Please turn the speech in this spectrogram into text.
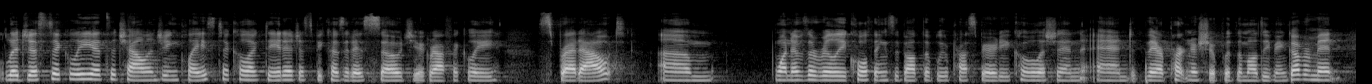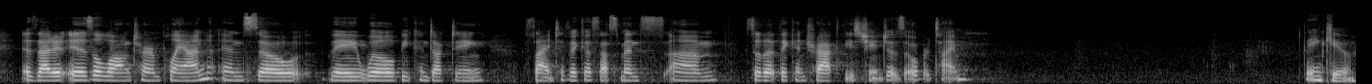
logistically, it's a challenging place to collect data just because it is so geographically spread out. Um, one of the really cool things about the Blue Prosperity Coalition and their partnership with the Maldivian government is that it is a long term plan, and so they will be conducting scientific assessments um, so that they can track these changes over time. Thank you.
